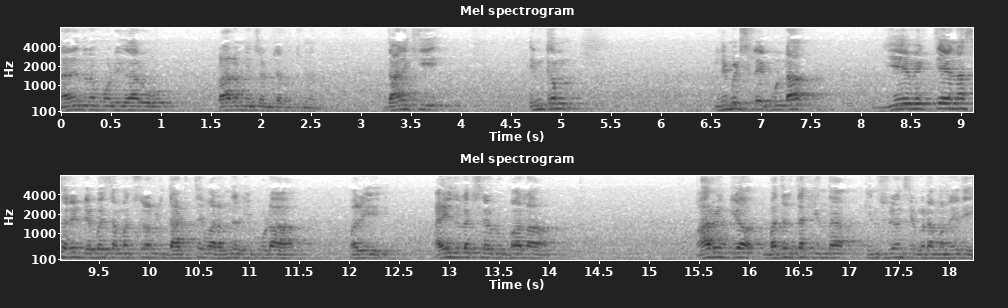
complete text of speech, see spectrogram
నరేంద్ర మోడీ గారు ప్రారంభించడం జరుగుతున్నది. దానికి ఇన్కమ్ లిమిట్స్ లేకుండా ఏ వ్యక్తి అయినా సరే డెబ్బై సంవత్సరాలు దాటితే వారందరికీ కూడా మరి ఐదు లక్షల రూపాయల ఆరోగ్య భద్రత కింద ఇన్సూరెన్స్ ఇవ్వడం అనేది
